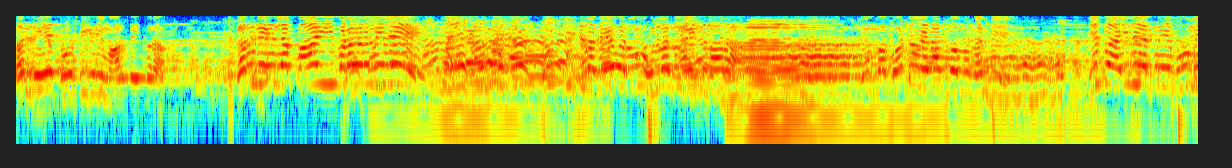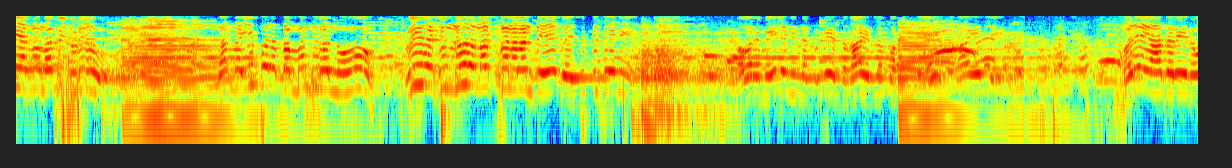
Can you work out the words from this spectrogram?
ತಂದೆ ತುಳಸಿಗಿರಿ ಮಾರುತೇಶ್ವರ. ಕರುಣೆ ಇಲ್ಲಪ್ಪ, ಈ ಬಡವರ ಮೇಲೆ ಎಕರೆ ನಂಬಿ ದುಡಿದು ನನ್ನ ಇಬ್ಬರ ತಮ್ಮಂದಿರನ್ನು ವೀರ ಸಿಂಧೂರ ಲಕ್ಷ್ಮಣರಂತೆ ಬೇಯಿಸುತ್ತಿದ್ದೇನೆ. ಅವರ ಮೇಲೆ ನಿನ್ನ ಕೃಪೆ ಸದಾ ಇರಲಪ್ಪ ತಂದೆ ಸದಾ ಇರಲಿ. ಮಳೆಯಾದರೇನು ಆದರೇನು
